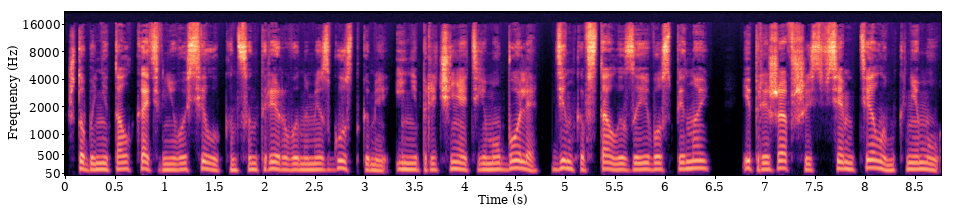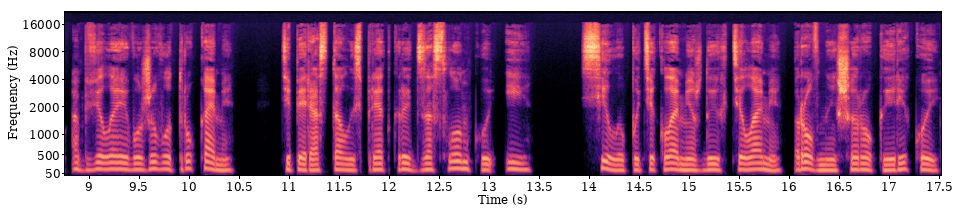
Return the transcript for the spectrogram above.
Чтобы не толкать в него силу концентрированными сгустками и не причинять ему боли, Динка встала за его спиной и, прижавшись всем телом к нему, обвела его живот руками. Теперь осталось приоткрыть заслонку, и... Сила потекла между их телами ровной широкой рекой.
